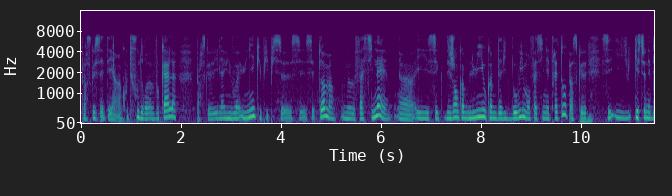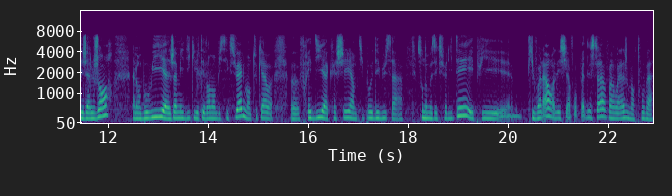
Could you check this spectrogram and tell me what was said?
parce que c'était un coup de foudre vocal parce qu'il a une voix unique et puis, puis cet homme me fascinait euh, et c'est des gens comme lui ou comme David Bowie m'ont fasciné très tôt parce que mhm. c'est il questionnait déjà le genre. Alors Bowie a jamais dit qu'il était vraiment bisexuel mais en tout cas euh, Freddy a caché un petit peu au début sa son homosexualité et puis puis voilà, les chiens font pas des chats. Enfin voilà, je me retrouve à,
